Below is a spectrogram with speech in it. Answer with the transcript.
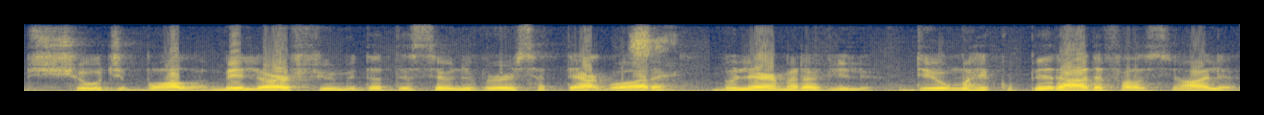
Show de bola, melhor filme da DC Universe até agora, Sim. Mulher Maravilha. Deu uma recuperada, fala assim, olha,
